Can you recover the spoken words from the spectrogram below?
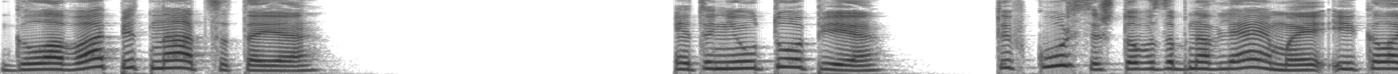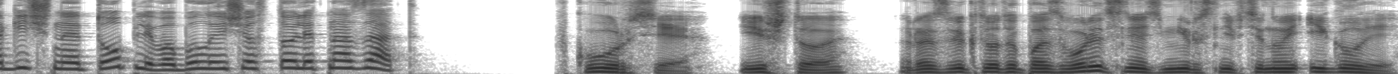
Глава 15. Это не утопия. Ты в курсе, что возобновляемое и экологичное топливо было еще сто лет назад? В курсе. И что? Разве кто-то позволит снять мир с нефтяной иглы?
